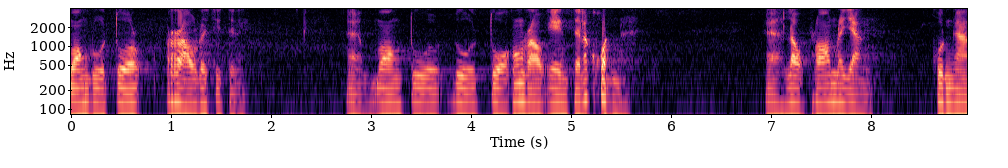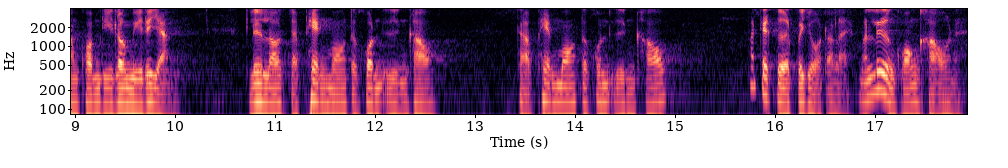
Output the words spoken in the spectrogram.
มองดูตัวเราเลยจิตเลยมองดูดูตัวของเราเองแต่ละคนเราพร้อมหรือยังคุณงามความดีเรามีได้อย่างหรือเราแต่เพ่งมองแต่คนอื่นเขาถ้าเพ่งมองแต่คนอื่นเขา มันจะเกิดประโยชน์อะไร มันเรื่องของเขานะ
